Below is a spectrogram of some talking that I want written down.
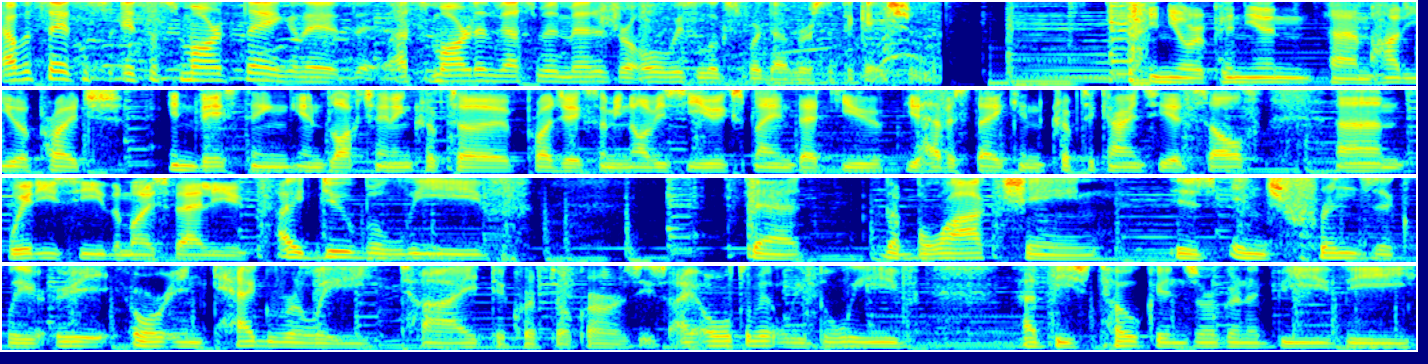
I would say it's a, it's a smart thing. A smart investment manager always looks for diversification. In your opinion, um, how do you approach investing in blockchain and crypto projects? I mean, obviously, you explained that you you have a stake in cryptocurrency itself. Um, where do you see the most value? I do believe that the blockchain is intrinsically or, integrally tied to cryptocurrencies. I ultimately believe that these tokens are going to be the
